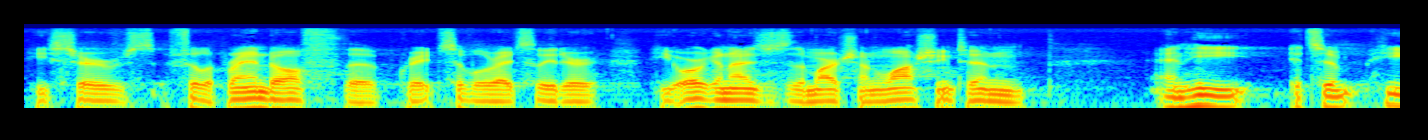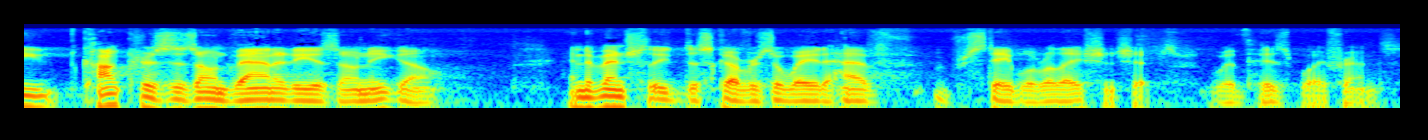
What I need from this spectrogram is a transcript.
He serves Philip Randolph, the great civil rights leader. He organizes the March on Washington. And he, it's a, he conquers his own vanity, his own ego, and eventually discovers a way to have stable relationships with his boyfriends.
